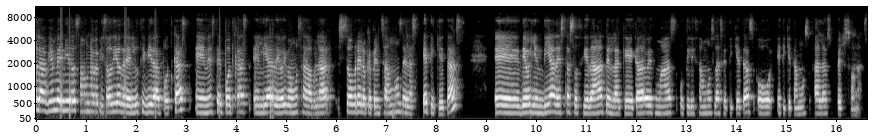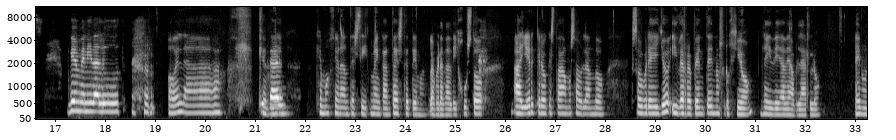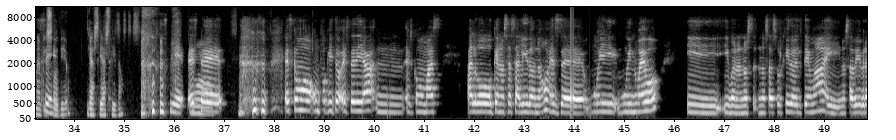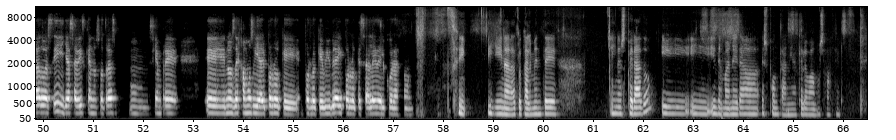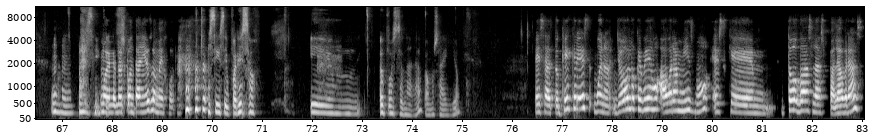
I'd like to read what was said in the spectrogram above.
Hola, bienvenidos a un nuevo episodio de Luz y Vida Podcast. En este podcast, el día de hoy vamos a hablar sobre lo que pensamos de las etiquetas eh, de hoy en día, de esta sociedad en la que cada vez más utilizamos las etiquetas o etiquetamos a las personas. Bienvenida, Luz. Hola. ¿Qué, tal? Qué emocionante, sí, me encanta este tema, la verdad. Y justo ayer creo que estábamos hablando sobre ello y de repente nos surgió la idea de hablarlo en un episodio. Y así ha sido. Sí, este es como un poquito, este día mm, es como más algo que nos ha salido, ¿no? Es eh, muy, muy nuevo y, bueno, nos, nos, ha surgido el tema y nos ha vibrado así y ya sabéis que nosotras mm, siempre eh, nos dejamos guiar por lo, que, por lo que vibra y por lo que sale del corazón. Sí, y nada, totalmente inesperado y, de manera espontánea que lo vamos a hacer. Bueno, lo espontáneo es lo mejor. sí, sí, por eso. Y mm, pues nada, vamos a ello. Exacto. ¿Qué crees? Bueno, yo lo que veo ahora mismo es que mm, todas las palabras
